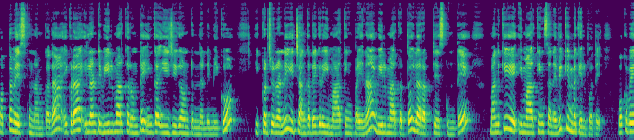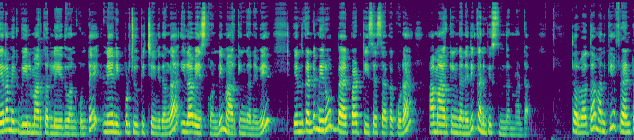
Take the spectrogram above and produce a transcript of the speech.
మొత్తం వేసుకున్నాం కదా ఇక్కడ ఇలాంటి వీల్ మార్కర్ ఉంటే ఇంకా ఈజీగా ఉంటుందండి మీకు. ఇక్కడ చూడండి ఈ చంక దగ్గర ఈ మార్కింగ్ పైన వీల్ మార్కర్తో ఇలా రబ్ చేసుకుంటే మనకి ఈ మార్కింగ్స్ అనేవి కిందకి వెళ్ళిపోతాయి ఒకవేళ మీకు వీల్ మార్కర్ లేదు అనుకుంటే నేను ఇప్పుడు చూపించే విధంగా ఇలా వేసుకోండి మార్కింగ్ అనేవి. ఎందుకంటే మీరు బ్యాక్ పార్ట్ తీసేసాక కూడా ఆ మార్కింగ్ అనేది కనిపిస్తుంది అనమాట తర్వాత మనకి ఫ్రంట్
